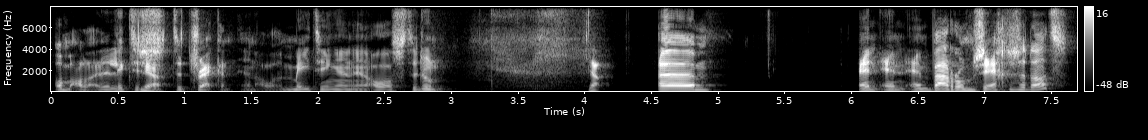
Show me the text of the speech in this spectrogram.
om alle analytics Ja. te tracken en alle metingen en alles te doen. Ja. Ehm, en, en, en waarom zeggen ze dat?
